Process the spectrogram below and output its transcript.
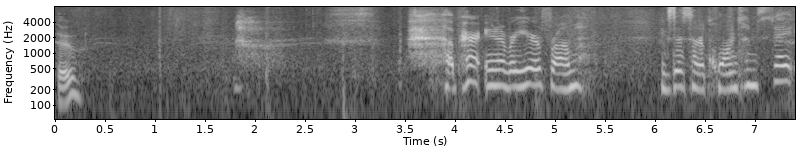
Who? A parent you never hear from exists in a quantum state.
